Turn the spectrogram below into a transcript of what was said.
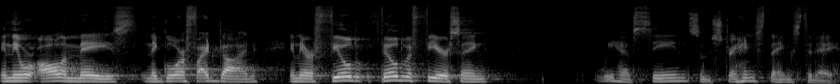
And they were all amazed, and they glorified God, and they were filled, filled with fear, saying, We have seen some strange things today.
